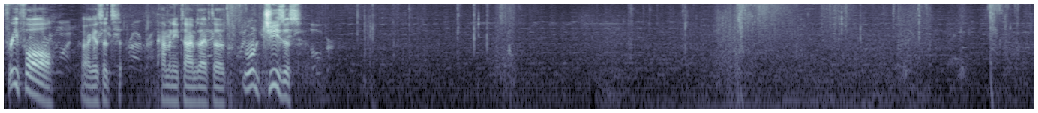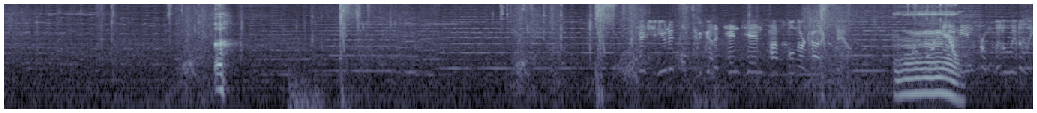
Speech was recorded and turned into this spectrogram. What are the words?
Free fall. Oh, I guess it's how many times I have to... Oh, Jesus. Uh. Attention unit, we've got a 1010 possible narcotics sale. Mm, In from Little Italy.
